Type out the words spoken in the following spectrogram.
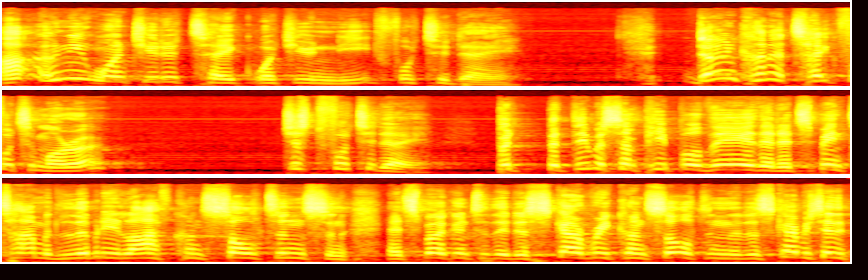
I only want you to take what you need for today. Don't kind of take for tomorrow, just for today. But, but there were some people there that had spent time with Liberty Life consultants and had spoken to the Discovery consultant. The Discovery said,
